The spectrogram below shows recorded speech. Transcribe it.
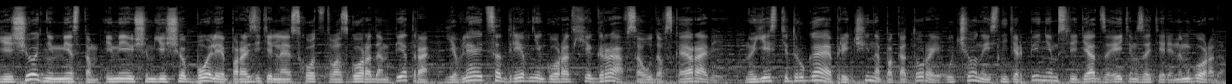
Еще одним местом, имеющим еще более поразительное сходство с городом Петра, является древний город Хегра в Саудовской Аравии. Но есть и другая причина, по которой ученые с нетерпением следят за этим затерянным городом.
